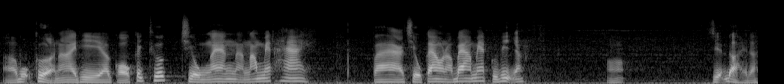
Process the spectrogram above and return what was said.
Ờ, bộ cửa này thì có kích thước chiều ngang là 5m2 và chiều cao là 3m quý vị nhé đó. Diễn đẩy đây.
